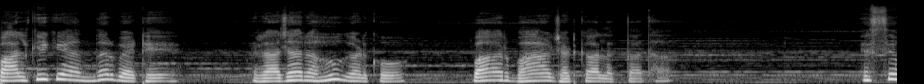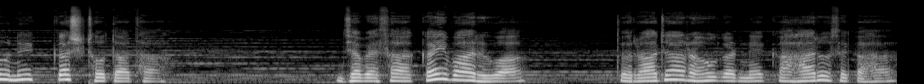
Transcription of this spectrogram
पालकी के अंदर बैठे राजा रहुगढ़ को बार बार झटका लगता था। इससे उन्हें कष्ट होता था। जब ऐसा कई बार हुआ तो राजा रहुगढ़ ने कहारों से कहा,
